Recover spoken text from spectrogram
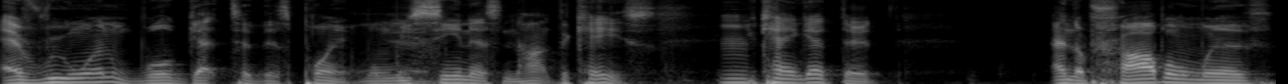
everyone will get to this point. When Yeah. we've seen it's not the case. You can't get there. And the problem with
